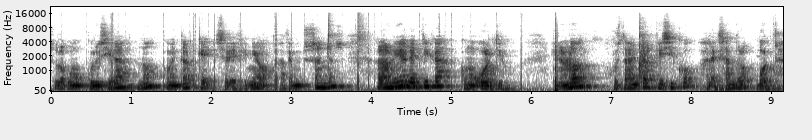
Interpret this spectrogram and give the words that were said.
Solo como curiosidad, ¿no? comentar que se definió hace muchos años a la unidad eléctrica como voltio, en honor justamente al físico Alexandro Volta.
